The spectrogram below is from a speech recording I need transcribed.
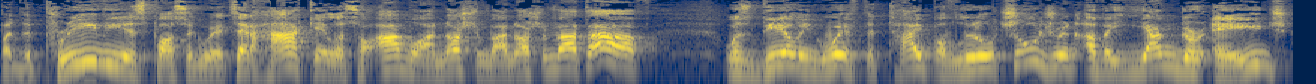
But the previous pasuk where it said hakel anoshim v'anoshim was dealing with the type of little children of a younger age,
